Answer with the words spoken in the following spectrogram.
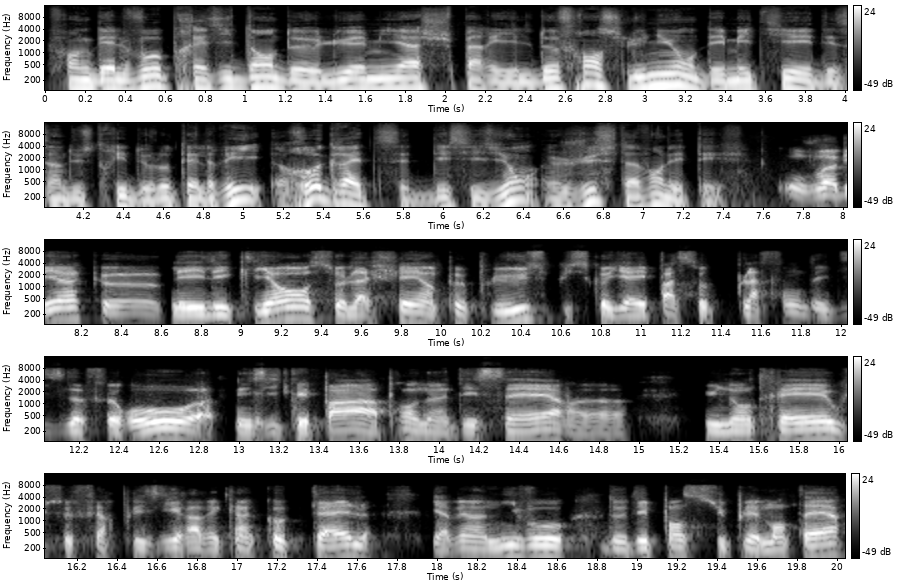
Franck Delvaux, président de l'UMIH Paris-Île-de-France, l'Union des métiers et des industries de l'hôtellerie, regrette cette décision juste avant l'été. On voit bien que les, clients se lâchaient un peu plus puisqu'il n'y avait pas ce plafond des 19 euros. N'hésitez pas à prendre un dessert, euh, une entrée ou se faire plaisir avec un cocktail. Il y avait un niveau de dépenses supplémentaires.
